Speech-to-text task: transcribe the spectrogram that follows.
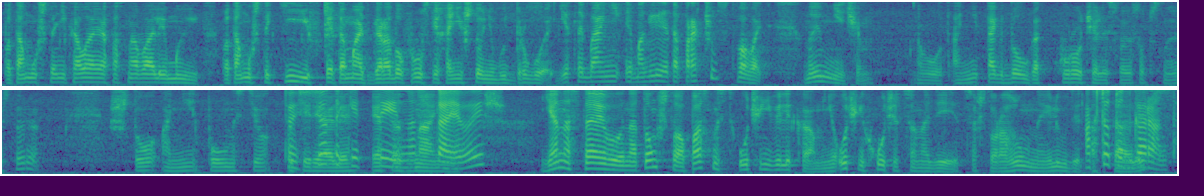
потому что Николаев основали мы, потому что Киев это мать городов русских, а не что-нибудь другое. Если бы они и могли это прочувствовать, но им нечем. Вот. Они так долго курочили свою собственную историю, что они полностью То потеряли это ты знание. настаиваешь. Я настаиваю на том, что опасность очень велика. Мне очень хочется надеяться, что разумные люди А кто остались. тут гарант?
